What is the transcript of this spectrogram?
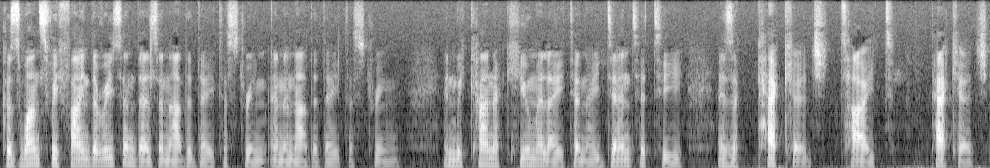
Because once we find the reason, there's another data stream and another data stream and we can accumulate an identity as a package, tight package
